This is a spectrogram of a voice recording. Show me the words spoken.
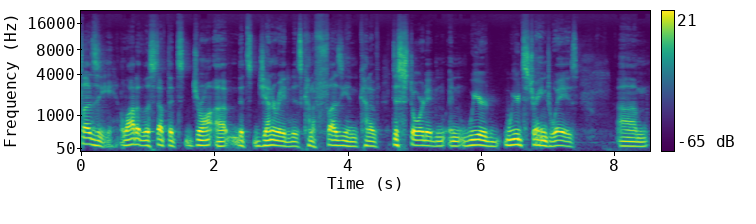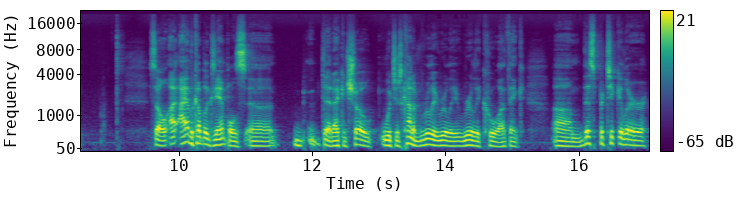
fuzzy. A lot of the stuff that's drawn, uh, that's generated is kind of fuzzy and kind of distorted in, in weird, weird, strange ways. Um, so I, I, have a couple examples uh, that I could show, which is kind of really, really, really cool. I think um, this particular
